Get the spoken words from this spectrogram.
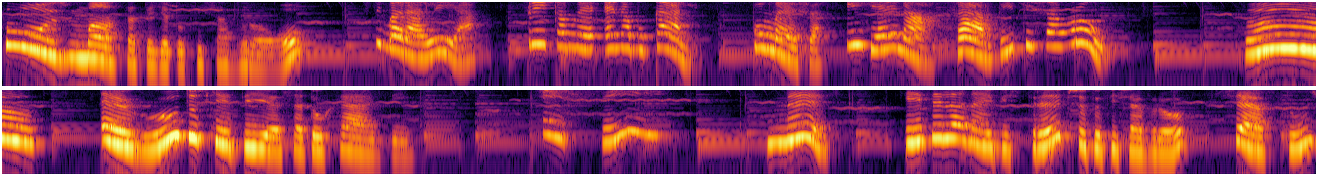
Πώς μάθατε για το θησαυρό; Στην παραλία βρήκαμε ένα μπουκάλι Που μέσα είχε ένα χάρτη θησαυρού. Α, εγώ το σχεδίασα το χάρτη. Εσύ, Ναι, ήθελα να επιστρέψω το θησαυρό σε αυτούς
